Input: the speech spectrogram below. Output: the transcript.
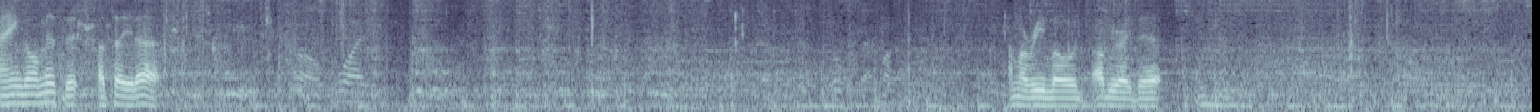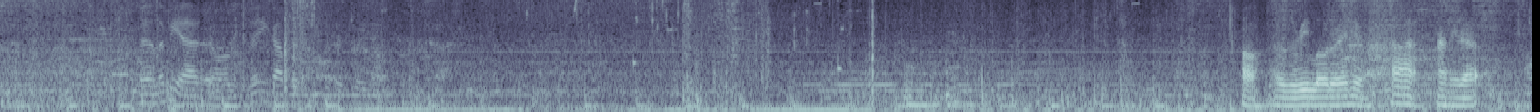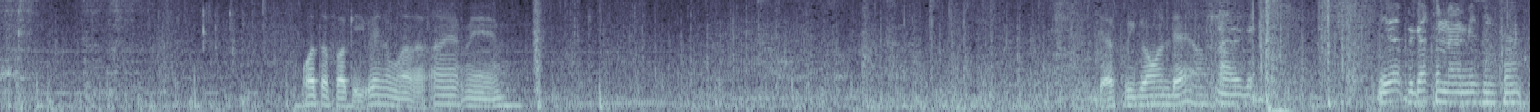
I ain't gonna miss it. I'll tell you that. I'm gonna reload. I'll be right there. What the fuck are you in the mother? I mean. Guess we going down. Alright, good. Yep, we got some enemies in front.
